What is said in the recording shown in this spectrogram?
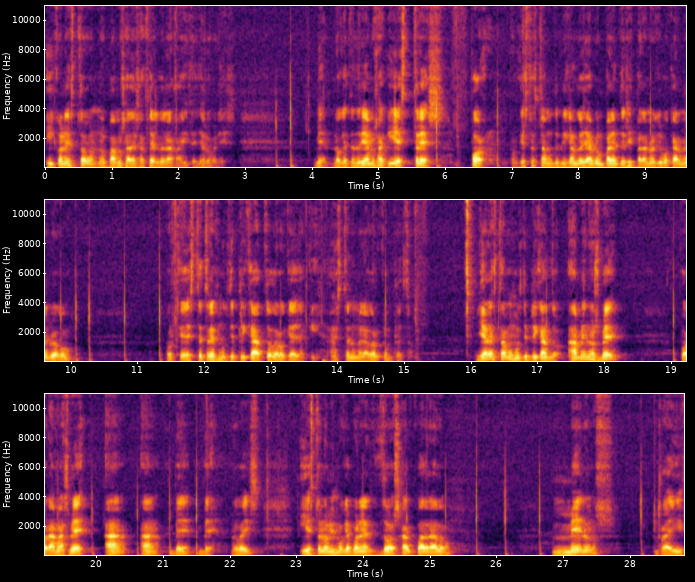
Y con esto nos vamos a deshacer de las raíces, ya lo veréis. Bien, lo que tendríamos aquí es 3 por, porque esto está multiplicando, y abro un paréntesis para no equivocarme luego, porque este 3 multiplica todo lo que hay aquí, a este numerador completo. Y ahora estamos multiplicando a menos b por a más b, a, a, b, b, ¿lo veis? Y esto es lo mismo que poner 2 al cuadrado menos raíz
